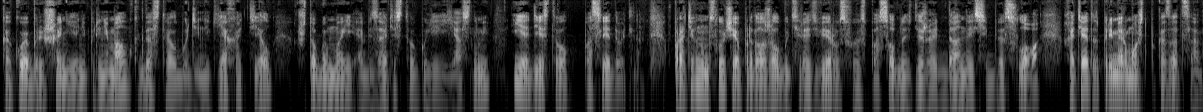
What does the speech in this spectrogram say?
Какое бы решение я ни принимал, когда ставил будильник, я хотел, чтобы мои обязательства были ясными, и я действовал последовательно. В противном случае я продолжал бы терять веру в свою способность держать данное себе слово. Хотя этот пример может показаться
